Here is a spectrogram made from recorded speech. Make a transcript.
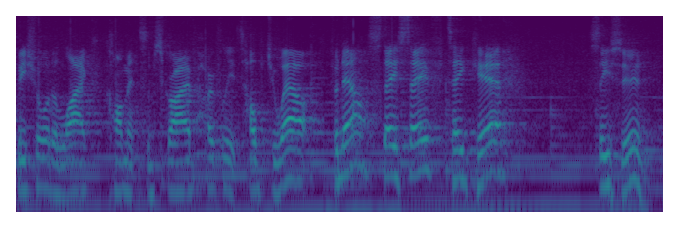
Be sure to like, comment, subscribe. Hopefully it's helped you out. For now, stay safe, take care. See you soon.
